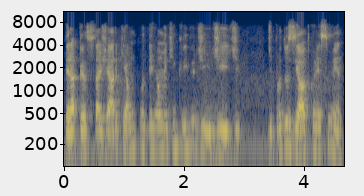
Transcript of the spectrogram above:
terapeuta estagiário, que é um poder realmente incrível de, de, de de produzir autoconhecimento.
